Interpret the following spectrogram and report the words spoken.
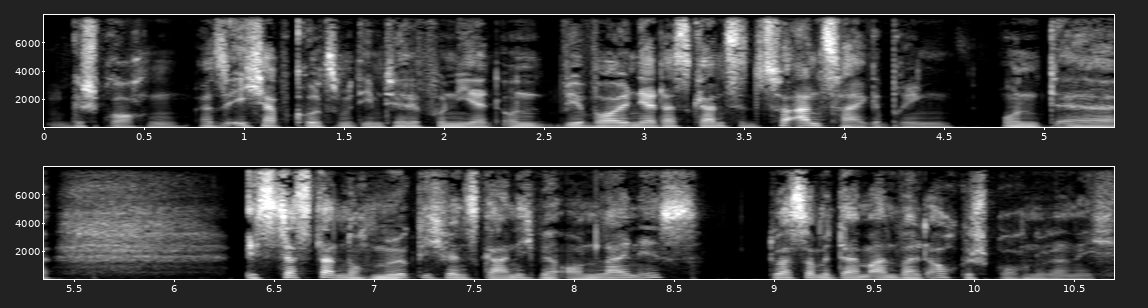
gesprochen. Also ich habe kurz mit ihm telefoniert und wir wollen ja das Ganze zur Anzeige bringen. Und äh, ist das dann noch möglich, wenn es gar nicht mehr online ist? Du hast doch mit deinem Anwalt auch gesprochen, oder nicht?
